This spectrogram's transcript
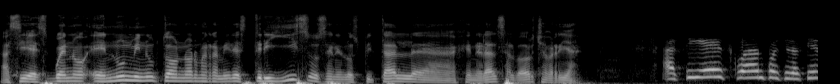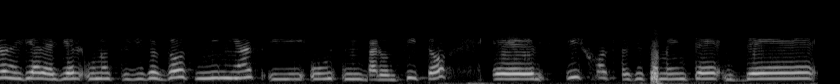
Así es. Bueno, en un minuto, Norma Ramírez, trillizos en el Hospital eh, General Salvador Chavarría. Así es, Juan, pues se hicieron el día de ayer unos trillizos, dos niñas y un, varoncito, eh, hijos precisamente de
